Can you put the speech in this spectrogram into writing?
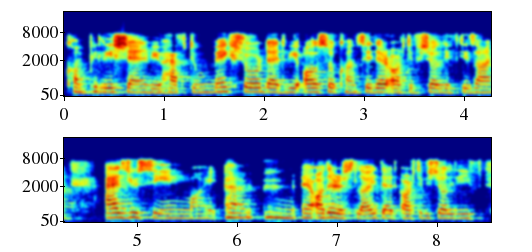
completion. We have to make sure that we also consider artificial lift design. As you see in my um, other slide, that artificial lift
